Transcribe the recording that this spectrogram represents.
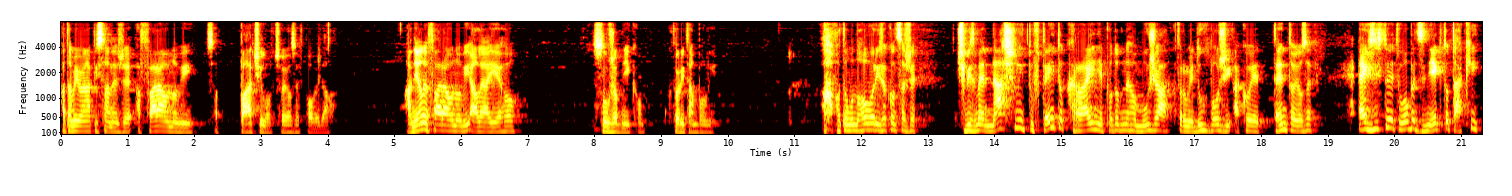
a tam je napísané, že a faraónovi páčilo, čo Jozef povedal. A nielen faraónovi, ale aj jeho služobníkom, ktorí tam boli. A potom on hovorí dokonca, že či by sme našli tu v tejto krajine podobného muža, ktorom je duch Boží, ako je tento Jozef? Existuje tu vôbec niekto taký?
